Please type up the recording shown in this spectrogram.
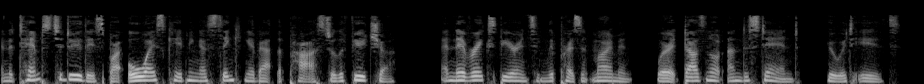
and attempts to do this by always keeping us thinking about the past or the future, and never experiencing the present moment, where it does not understand who it is.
